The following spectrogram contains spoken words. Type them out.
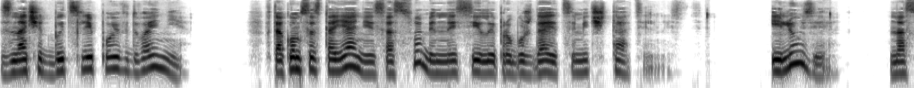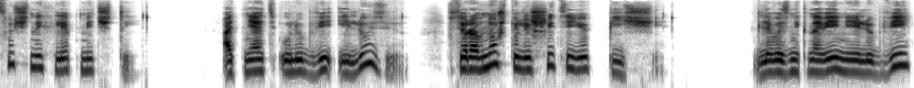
значит быть слепой вдвойне. В таком состоянии с особенной силой пробуждается мечтательность. Иллюзия — насущный хлеб мечты. Отнять у любви иллюзию — все равно, что лишить ее пищи. Для возникновения любви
